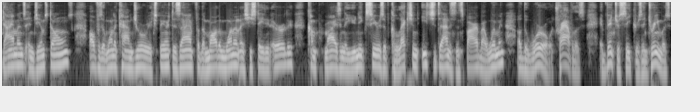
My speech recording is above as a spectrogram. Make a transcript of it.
diamonds and gemstones, offers a one-of-kind jewelry experience designed for the modern woman, as she stated earlier, comprising a unique series of collections. Each design is inspired by women of the world, travelers, adventure seekers, and dreamers,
